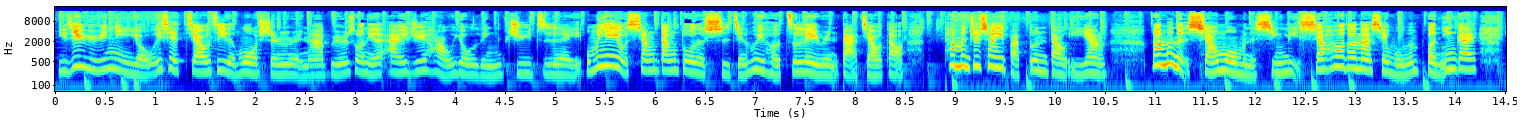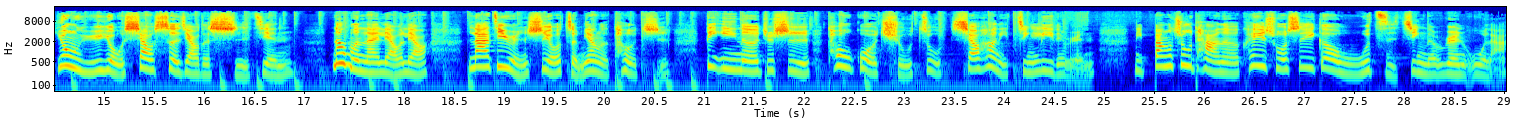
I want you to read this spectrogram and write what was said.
以及与你有一些交际的陌生人啊，比如说你的 IG 好友、邻居之类。我们也有相当多的时间会和这类人打交道，他们就像一把钝刀一样，慢慢的消磨我们的心力，消耗到那些我们本应该用于有效社交的时间。那我们来聊聊。垃圾人是有怎么样的特质？第一呢，就是透过求助消耗你精力的人，你帮助他呢，可以说是一个无止境的任务啦。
